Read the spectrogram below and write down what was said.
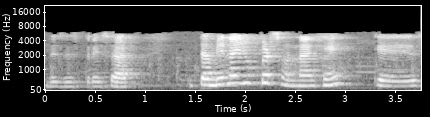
desestresar. También hay un personaje que es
